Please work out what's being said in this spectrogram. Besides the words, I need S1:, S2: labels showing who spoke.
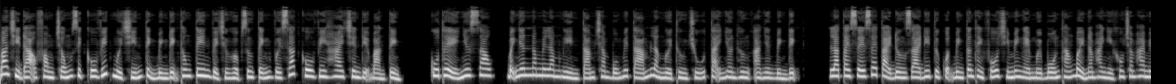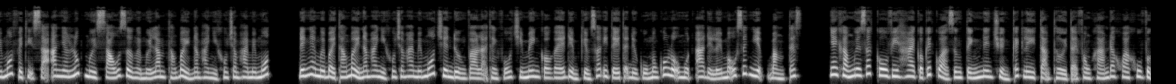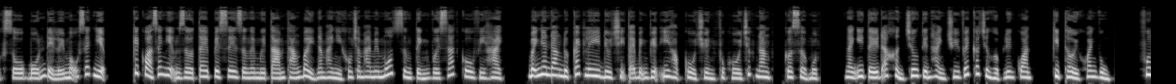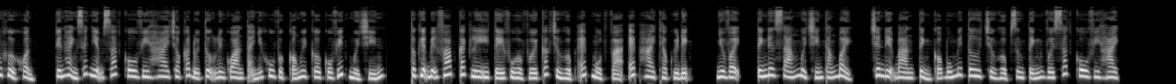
S1: Ban chỉ đạo phòng chống dịch COVID-19 tỉnh Bình Định thông tin về trường hợp dương tính với SARS-CoV-2 trên địa bàn tỉnh. Cụ thể như sau, bệnh nhân 55.848 là người thường trú tại Nhân Hưng An Nhân Bình Định, là tài xế xe tải đường dài đi từ quận Bình Tân thành phố Hồ Chí Minh ngày 14 tháng 7 năm 2021 về thị xã An Nhơn lúc 16 giờ ngày 15 tháng 7 năm 2021. Đến ngày 17 tháng 7 năm 2021 trên đường vào lại thành phố Hồ Chí Minh có ghé điểm kiểm soát y tế tại điều cú Mông Quốc lộ 1A để lấy mẫu xét nghiệm bằng test. Nhanh kháng nguyên SARS-CoV-2 có kết quả dương tính nên chuyển cách ly tạm thời tại phòng khám đa khoa khu vực số 4 để lấy mẫu xét nghiệm. Kết quả xét nghiệm RT-PCR ngày 18 tháng 7 năm 2021 dương tính với SARS-CoV-2. Bệnh nhân đang được cách ly điều trị tại Bệnh viện Y học cổ truyền phục hồi chức năng, cơ sở 1. Ngành y tế đã khẩn trương tiến hành truy vết các trường hợp liên quan, kịp thời khoanh vùng, phun khử khuẩn, tiến hành xét nghiệm SARS-CoV-2 cho các đối tượng liên quan tại những khu vực có nguy cơ COVID-19, thực hiện biện pháp cách ly y tế phù hợp với các trường hợp F1 và F2 theo quy định. Như vậy, tính đến sáng 19 tháng 7, trên địa bàn tỉnh có 44 trường hợp dương tính với SARS-CoV-2,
